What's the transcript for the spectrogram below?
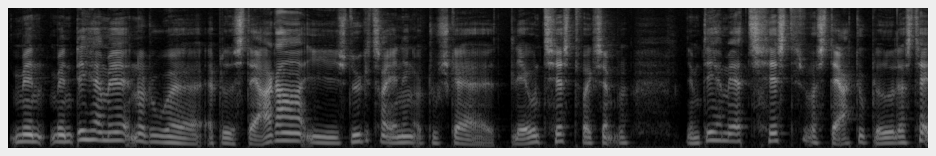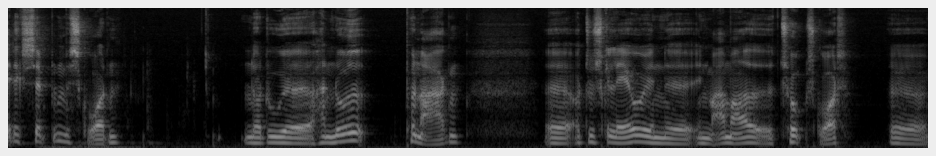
Men, men det her med, når du er blevet stærkere i styrketræning, og du skal lave en test for eksempel, jamen det her med at teste, hvor stærk du er blevet. Lad os tage et eksempel med squatten. Når du øh, har noget på nakken, øh, og du skal lave en, øh, en meget, meget tung squat. Øh,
